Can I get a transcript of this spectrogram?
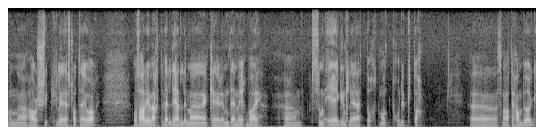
men har jo skikkelig slått til i år. Og så har de vært veldig heldige med Kerim Demirbay, som egentlig er et Dortmund-produkt, da. Som har vært i Hamburg.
